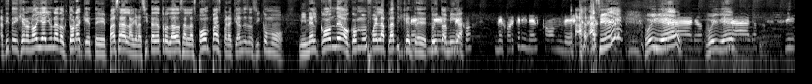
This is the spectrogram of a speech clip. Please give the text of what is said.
a ti te dijeron, oye, hay una doctora que te pasa la grasita de otros lados a las pompas para que andes así como Ninel Conde o cómo fue la plática entre Me- tú y tu amiga. Mejor, mejor que Ninel Conde. ¿Ah, sí? Muy Sí, bien. claro, Muy bien. claro. Sí,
